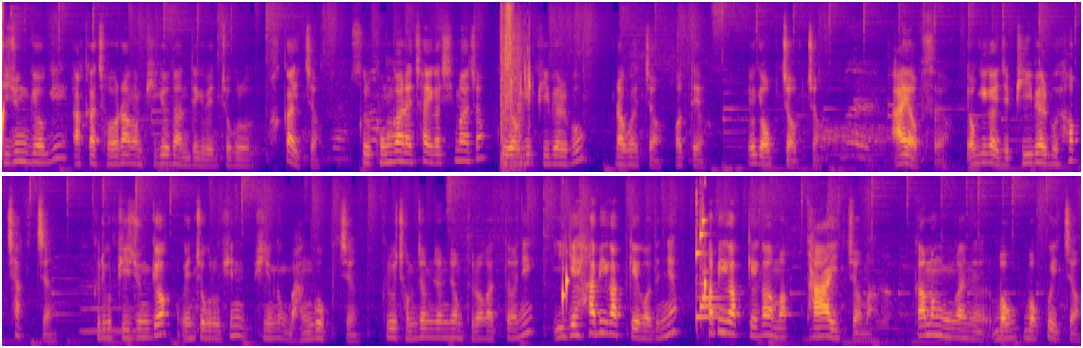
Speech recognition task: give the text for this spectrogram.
비중격이 아까 저랑은 비교도 안 되게 왼쪽으로 확 가 있죠. 그리고 공간의 차이가 심하죠. 그리고 여기 비밸브라고 했죠. 어때요? 여기 없죠, 없죠. 네. 아예 없어요. 여기가 이제 비밸브 협착증. 그리고 비중격 왼쪽으로 흰 비중격 망곡증. 그리고 점점 점점 들어갔더니 이게 합의각계거든요. 합의각계가 막 다 있죠, 막 까만 공간을 먹, 먹고 있죠.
